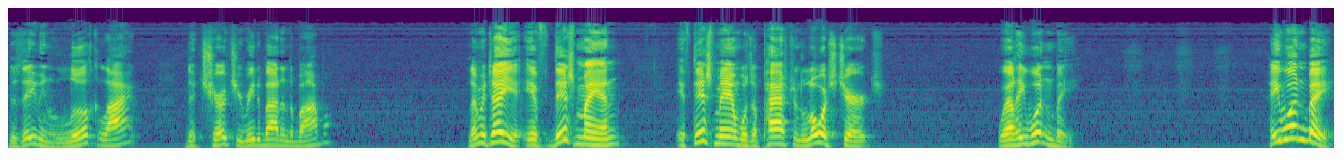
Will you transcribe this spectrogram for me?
Does they even look like the church you read about in the Bible? Let me tell you, if this man, if this man was a pastor in the Lord's church, well, he wouldn't be. He wouldn't be.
